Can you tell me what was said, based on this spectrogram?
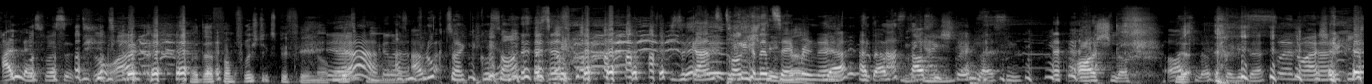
alles, was er So. Weil der vom Frühstücksbuffet noch. Ja, mitgenommen genau. Aus dem Flugzeug, die Croissants. Diese ganz trockenen Richtig, Semmeln. Ne? Ja, hat er draußen stehen lassen. Arschloch. Arschloch, sag ich da. so ein Arsch, wirklich.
